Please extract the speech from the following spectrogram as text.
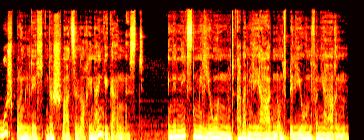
ursprünglich in das schwarze Loch hineingegangen ist. In den nächsten Millionen und Abermilliarden und Billionen von Jahren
